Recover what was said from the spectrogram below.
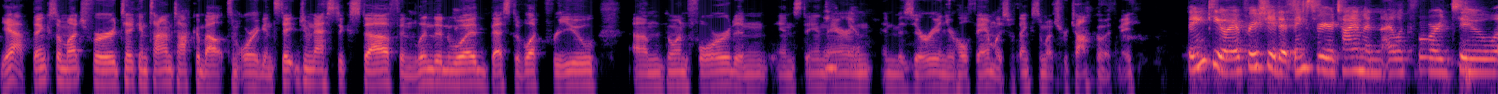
yeah, thanks so much for taking time talking about some Oregon State gymnastics stuff and Lindenwood. Best of luck for you um, going forward and and staying Thank there in, in Missouri and your whole family. So thanks so much for talking with me. Thank you. I appreciate it. Thanks for your time. And I look forward to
